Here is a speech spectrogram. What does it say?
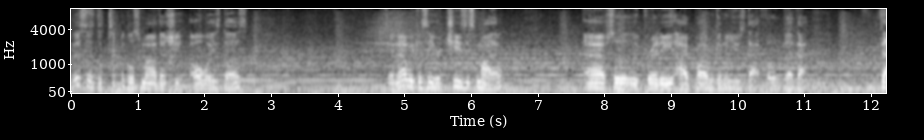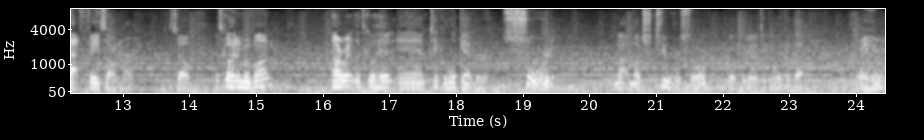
This is the typical smile that she always does. So now we can see her cheesy smile. Absolutely pretty. I probably going to use that photo, uh, that that face on her. So let's go ahead and move on. All right, let's go ahead and take a look at her sword. Not much to her sword, but we're going to take a look at that right here.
